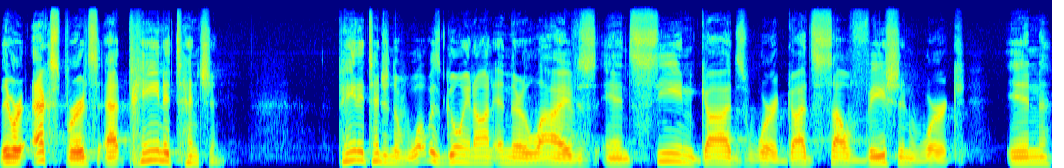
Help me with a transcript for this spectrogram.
They were experts at paying attention, paying attention to what was going on in their lives and seeing God's work, God's salvation work in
